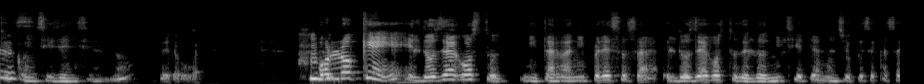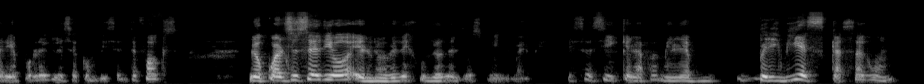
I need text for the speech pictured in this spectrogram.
Qué coincidencia, ¿no? Pero bueno. Por lo que el 2 de agosto, ni tarda ni perezosa, el 2 de agosto del 2007 anunció que se casaría por la iglesia con Vicente Fox, lo cual sucedió el 9 de julio del 2009. Es así que la familia Briviesca Sagún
